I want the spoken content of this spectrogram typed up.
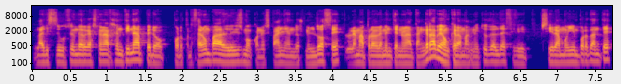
la distribución del gasto en Argentina, pero por trazar un paralelismo con España en 2012, el problema probablemente no era tan grave, aunque la magnitud del déficit sí era muy importante.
